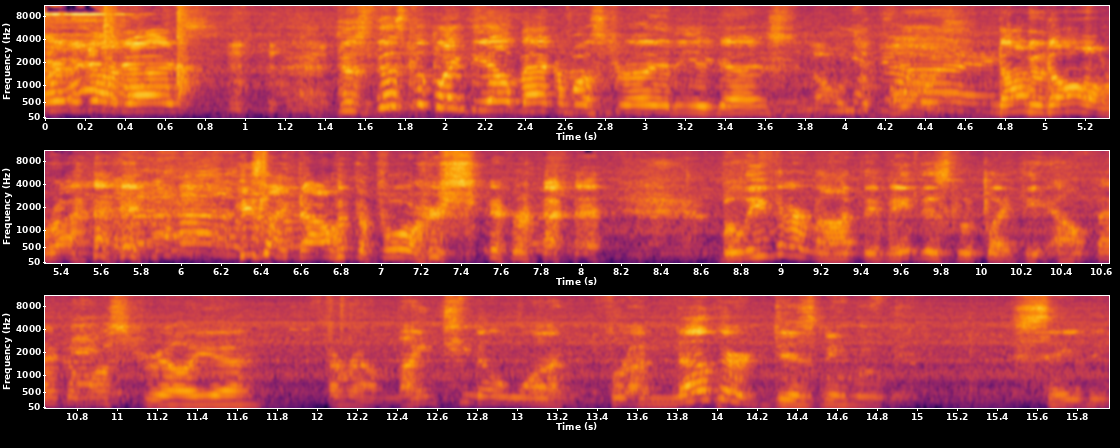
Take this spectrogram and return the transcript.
Way to go, guys. Does this look like the outback of Australia to you guys? No. Not at all, right? He's like, not with the Porsche, right? Believe it or not, they made this look like the outback of Australia around 1901 for another Disney movie, Saving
